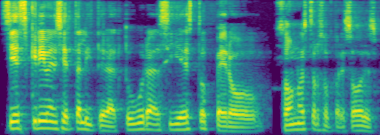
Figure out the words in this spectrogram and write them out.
sí escriben cierta literatura, sí esto, pero son nuestros opresores.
